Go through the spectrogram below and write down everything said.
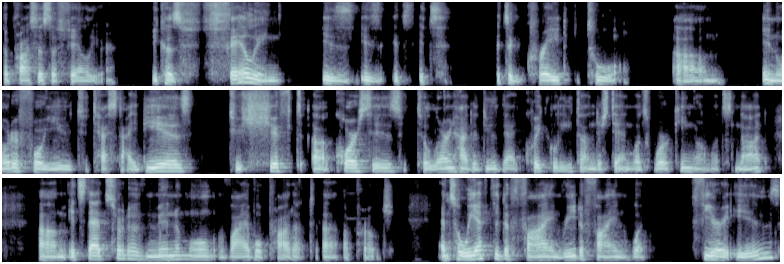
the process of failure because failing is, is it's, it's, it's a great tool. Um, in order for you to test ideas, to shift uh, courses, to learn how to do that quickly, to understand what's working or what's not. Um, it's that sort of minimal viable product uh, approach. And so we have to define, redefine what fear is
